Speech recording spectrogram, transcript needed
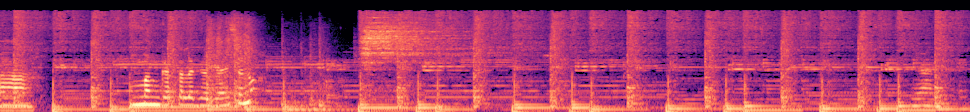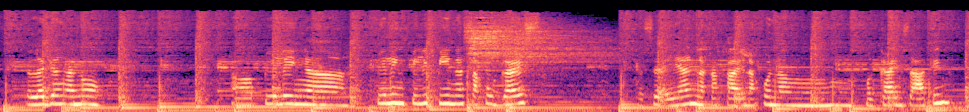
uh, mangga talaga guys. Ano? Ayan. Talagang ano, uh, feeling, uh, feeling Pilipinas ako guys. Kasi ayan, nakakain ako ng pagkain sa atin.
